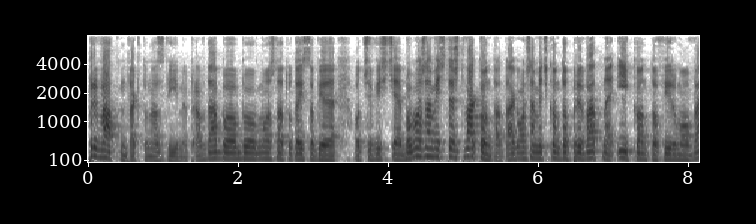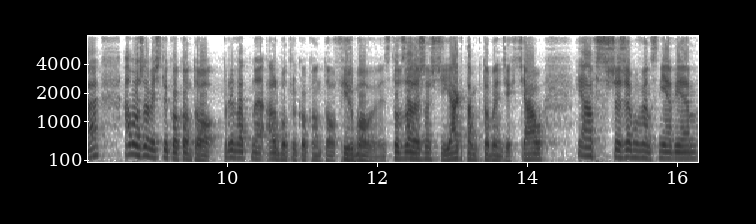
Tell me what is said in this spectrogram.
prywatny, tak to nazwijmy, prawda? Bo, bo można tutaj sobie oczywiście, bo można mieć też dwa konta, tak? Można mieć konto prywatne i konto firmowe, a można mieć tylko konto prywatne albo tylko konto firmowe, więc to w zależności jak tam kto będzie chciał. Ja szczerze mówiąc nie wiem.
